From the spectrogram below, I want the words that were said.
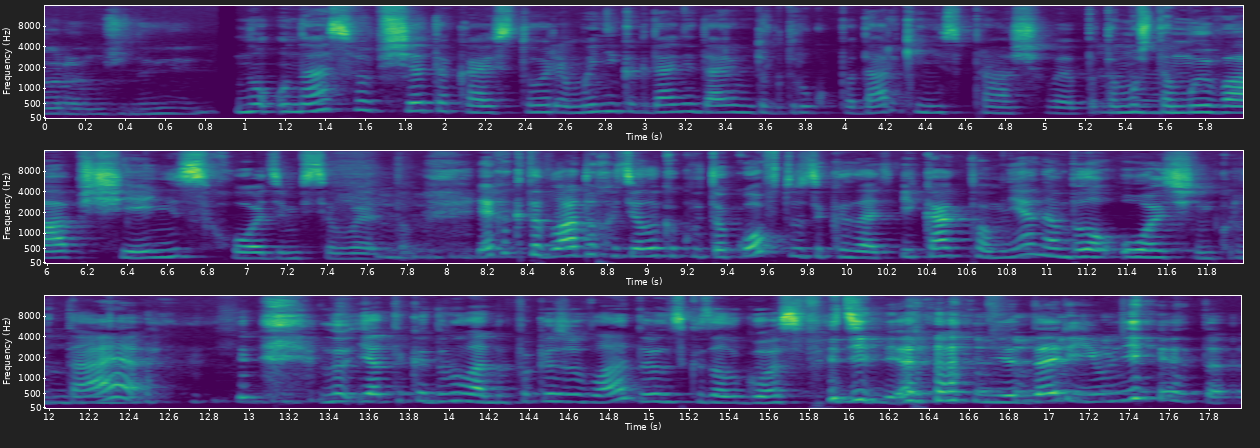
которые нужны. Ну, у нас вообще такая история. Мы никогда не дарим друг другу подарки, не спрашивая, потому mm-hmm. что мы вообще не сходимся в этом. Mm-hmm. Я как-то Владу хотела какую-то кофту заказать, и как по мне, она была очень крутая. Mm-hmm. Ну, я такая думала, ладно, покажу Владу, и он сказал, господи, Лера, не дари мне это.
